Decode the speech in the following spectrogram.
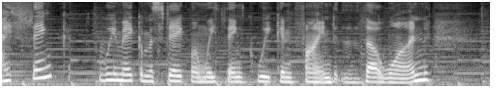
I think we make a mistake when we think we can find the one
